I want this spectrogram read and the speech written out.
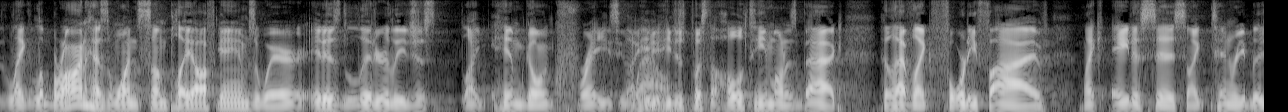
like LeBron has won some playoff games where it is literally just like him going crazy. Like Wow. he, he just puts the whole team on his back. He'll have like 45, like 8 assists, like 10 rebounds,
